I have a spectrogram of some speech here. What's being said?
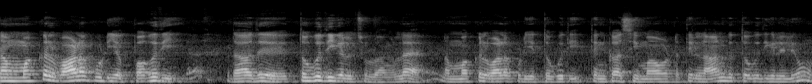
நம் மக்கள் வாழக்கூடிய பகுதி அதாவது தொகுதிகள் சொல்லுவாங்கள்ல நம் மக்கள் வாழக்கூடிய தொகுதி தென்காசி மாவட்டத்தில் நான்கு தொகுதிகளிலும்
